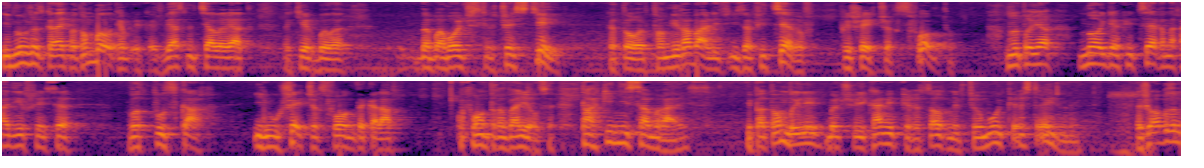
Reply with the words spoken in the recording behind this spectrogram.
И нужно сказать, потом было, как известно, целый ряд таких было добровольческих частей, которые формировались из офицеров, пришедших с фронта. Например, многие офицеры, находившиеся в отпусках или ушедших с фронта, когда фронт развалился, так и не собрались. И потом были большевиками пересажены в тюрьму и перестреляны. Таким образом,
